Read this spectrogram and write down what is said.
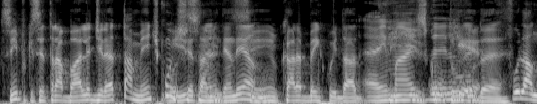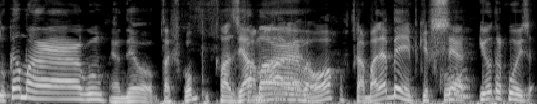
Sim, porque você trabalha diretamente com Você isso, tá né? me entendendo? Sim, o cara é bem cuidado É físico, dele. tudo, é. Fui lá no Camargo, Entendeu? Tá, ficou... fazer a barba. Ó, trabalha bem, porque ficou... Certo. E outra coisa,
